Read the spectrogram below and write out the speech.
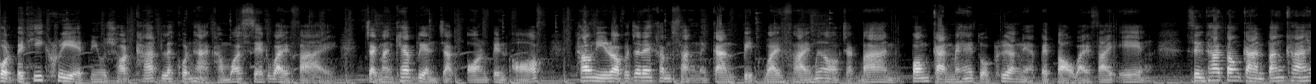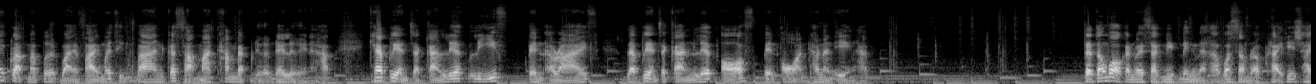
กดไปที่ Create New Shortcut และค้นหาคำว่า Set Wi-Fi จากนั้นแค่เปลี่ยนจาก On เป็น Off เท่านี้เราก็จะได้คำสั่งในการปิด Wi-Fi เมื่อออกจากบ้าน ป้องกันไม่ให้ตัวเครื่องเนี่ยไปต่อ Wi-Fi เอง ซึ่งถ้าต้องการตั้งค่าให้กลับมาเปิด Wi-Fi เมื่อถึงบ้านก็สามารถทำแบบเดิมได้เลยนะครับ แค่เปลี่ยนจากการเลือก Leave เป็น Arrive และเปลี่ยนจากการเลือก Off เป็น On เท่านั้นเองครับ แต่ต้องบอกกันไว้สักนิดหนึ่งนะครับว่าสำหรับใครที่ใช้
